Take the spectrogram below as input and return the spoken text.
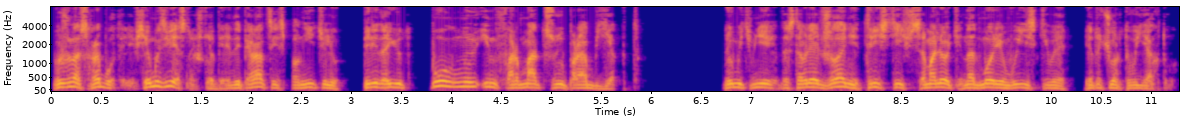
Вы же у нас работали. Всем известно, что перед операцией исполнителю передают полную информацию про объект. Думаете, мне доставляет желание трястись в самолете над морем, выискивая эту чертову яхту?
